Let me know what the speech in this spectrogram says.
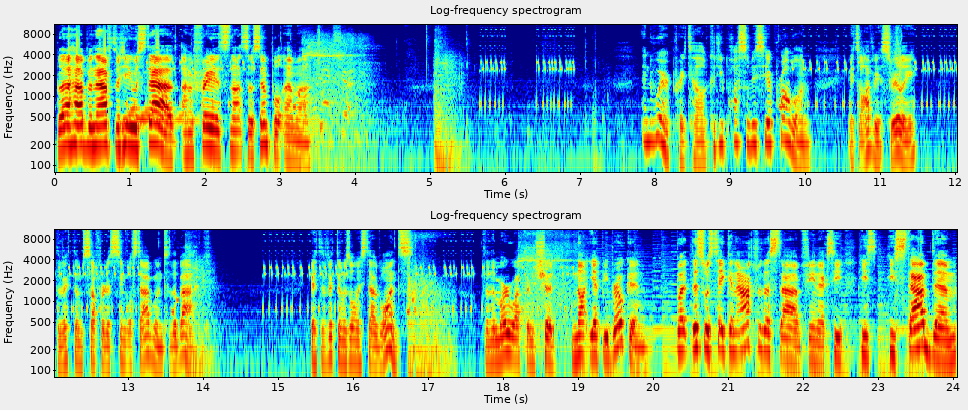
But that happened after he was stabbed. I'm afraid it's not so simple, Ema. And where, pray tell, could you possibly see a problem? It's obvious, really. The victim suffered a single stab wound to the back. If the victim was only stabbed once, then the murder weapon should not yet be broken. But this was taken after the stab, Phoenix. He he he stabbed him,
